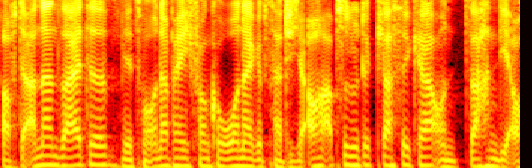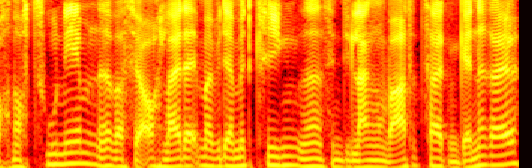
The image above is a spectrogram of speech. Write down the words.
auf der anderen Seite, jetzt mal unabhängig von Corona, gibt's natürlich auch absolute Klassiker und Sachen, die auch noch zunehmen, ne, was wir auch leider immer wieder mitkriegen, ne, sind die langen Wartezeiten generell.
